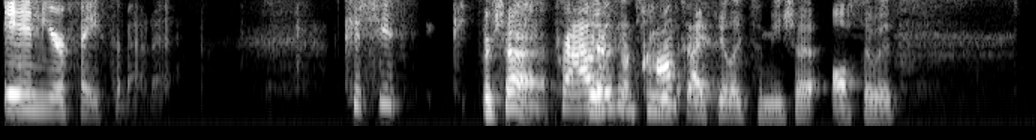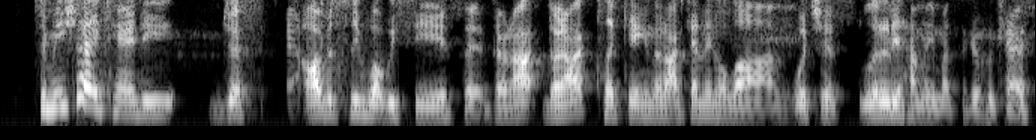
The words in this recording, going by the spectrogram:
in your face about it. Because she's For sure. She's proud the other thing too is I feel like Tamisha also is Tamisha and Kandy just obviously what we see is that they're not they're not clicking, they're not getting along, which is literally how many months ago, who cares?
